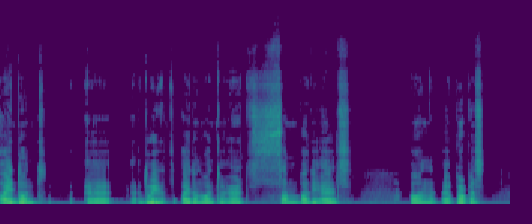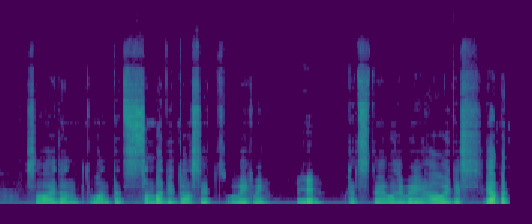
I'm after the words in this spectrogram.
I don't uh, do it. I don't want to hurt somebody else on a purpose so I don't want that somebody does it with me. yeah. That's the only way how it is. Yeah, but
